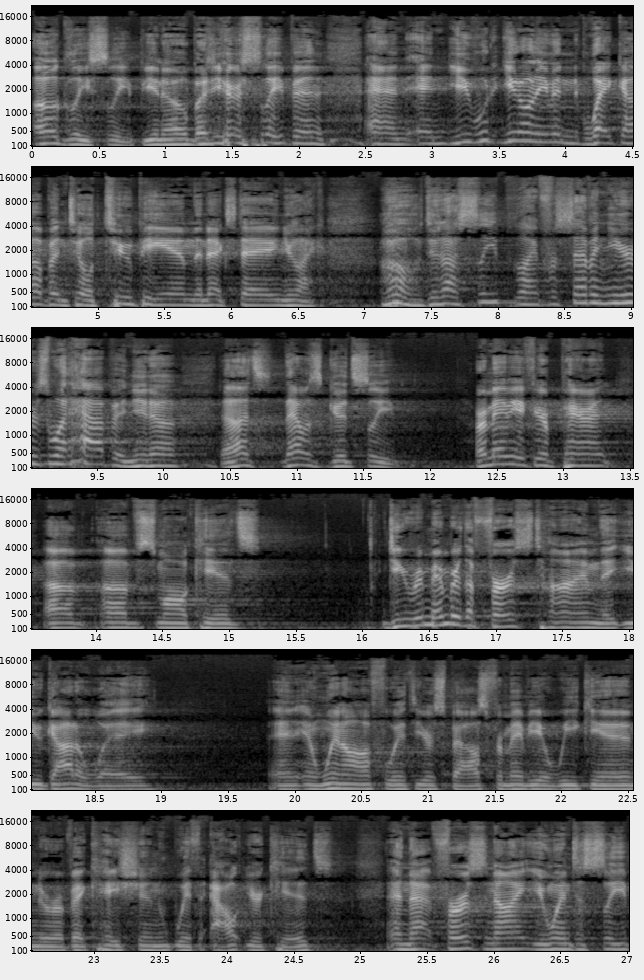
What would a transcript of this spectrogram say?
ugly sleep, you know, but you're sleeping and, and you, you don't even wake up until 2 p.m. the next day and you're like, oh, did I sleep like for seven years? What happened? You know, that's, that was good sleep. Or maybe if you're a parent, of, of small kids. Do you remember the first time that you got away and, and went off with your spouse for maybe a weekend or a vacation without your kids? And that first night you went to sleep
